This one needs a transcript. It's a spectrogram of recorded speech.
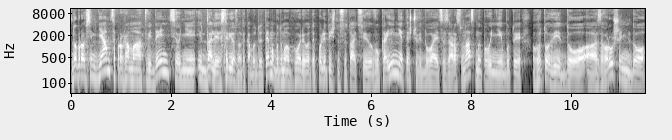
Доброго всім дням. Це програма Твій день. Сьогодні і далі серйозна така буде тема. Будемо обговорювати політичну ситуацію в Україні. Те, що відбувається зараз у нас, ми повинні бути готові до е, заворушень, до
